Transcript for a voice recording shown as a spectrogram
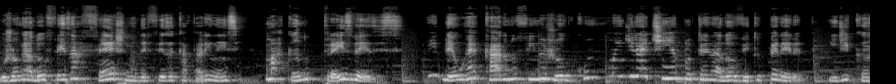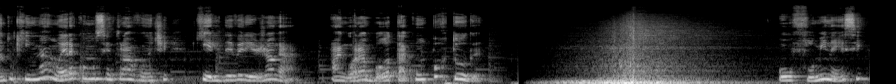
o jogador fez a festa na defesa catarinense marcando três vezes. E deu o recado no fim do jogo, com uma indiretinha para o treinador Vitor Pereira, indicando que não era como centroavante que ele deveria jogar. Agora a bola está com o Portuga. O Fluminense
